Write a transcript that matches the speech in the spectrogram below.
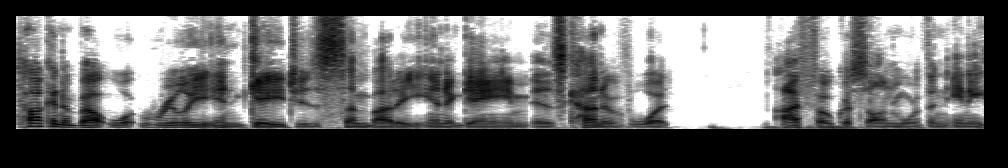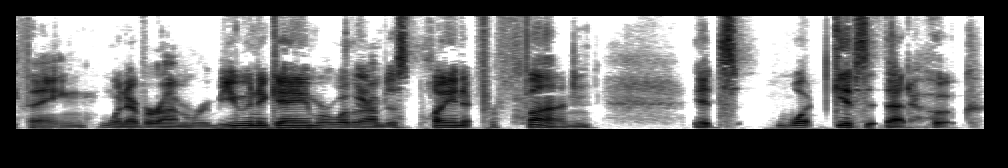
talking about what really engages somebody in a game is kind of what I focus on more than anything. Whenever I'm reviewing a game or whether I'm just playing it for fun, it's what gives it that hook.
